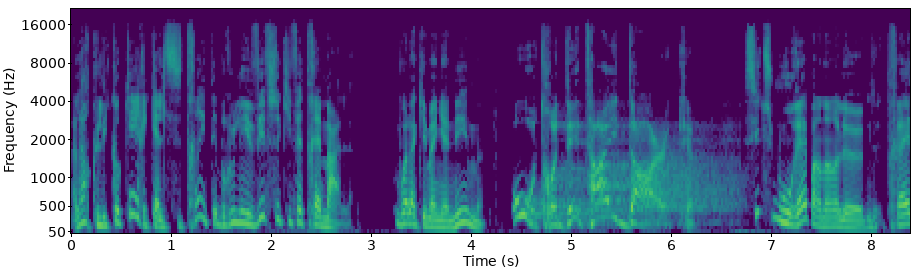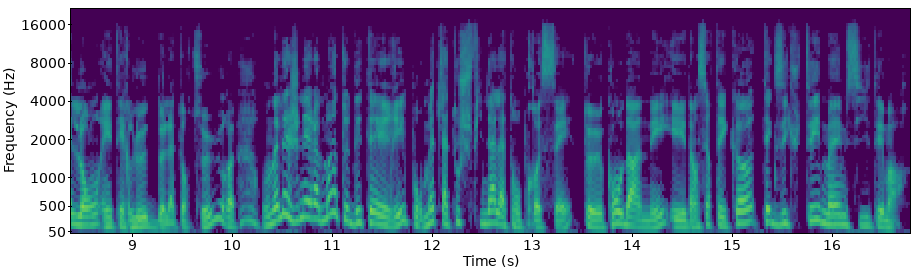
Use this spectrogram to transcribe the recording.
alors que les coquins récalcitrants étaient brûlés vifs, ce qui fait très mal. Voilà qui est magnanime. Autre détail dark. Si tu mourais pendant le très long interlude de la torture, on allait généralement te déterrer pour mettre la touche finale à ton procès, te condamner et, dans certains cas, t'exécuter même si t'es mort.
